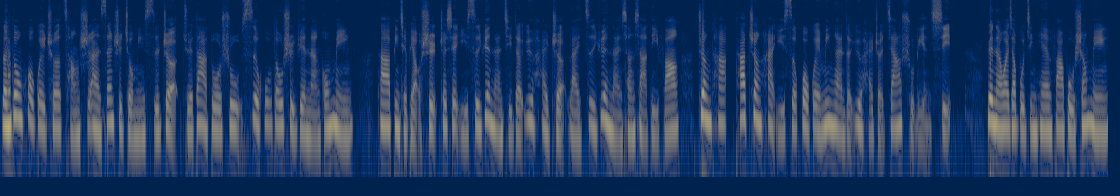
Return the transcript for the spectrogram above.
冷冻货柜车藏尸案三十九名死者，绝大多数似乎都是越南公民。他并且表示，这些疑似越南籍的遇害者来自越南乡下地方，正他他正和疑似货柜命案的遇害者家属联系。越南外交部今天发布声明，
